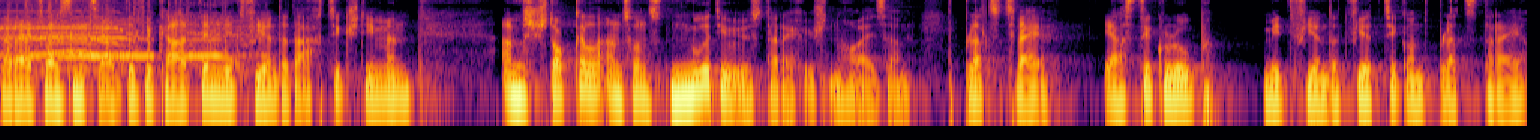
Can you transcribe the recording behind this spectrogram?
Raiffeisen-Zertifikate mit 480 Stimmen. Am Stockerl ansonsten nur die österreichischen Häuser. Platz 2 Erste Group mit 440 und Platz 3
